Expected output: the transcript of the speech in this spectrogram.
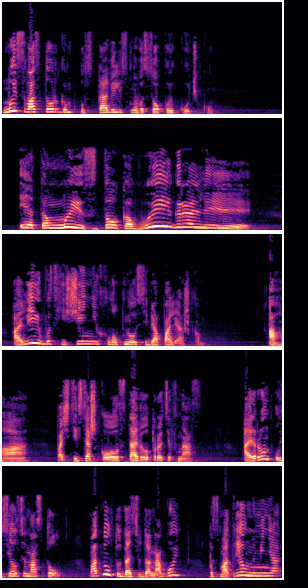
Мы с восторгом уставились на высокую кучку. «Это мы столько выиграли!» Алия в восхищении хлопнула себя поляшком. «Ага, почти вся школа ставила против нас». Айрон уселся на стол, поднул туда-сюда ногой, посмотрел на меня,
